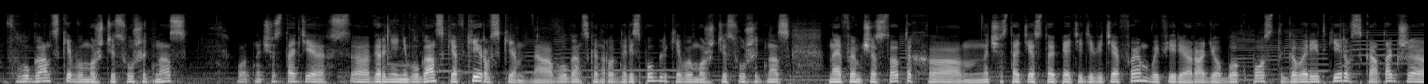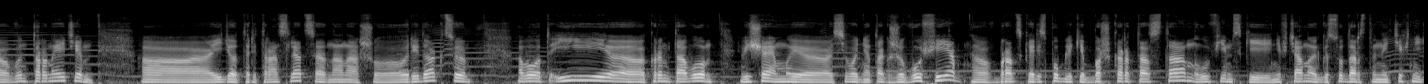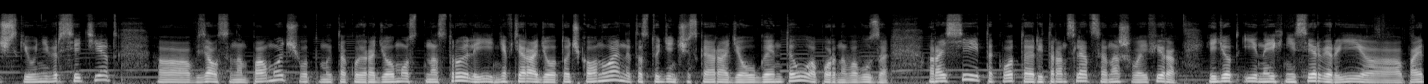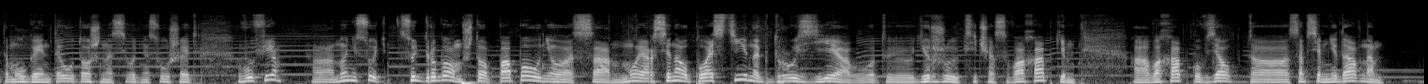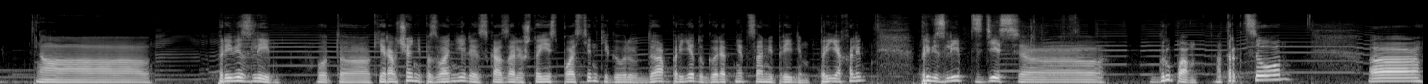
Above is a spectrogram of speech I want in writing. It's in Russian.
в Луганске вы можете слушать нас вот, на частоте, а, вернее, не в Луганске, а в Кировске, а в Луганской Народной Республике. Вы можете слушать нас на FM-частотах на частоте 105,9 FM в эфире радио Блокпост «Говорит Кировск», а также в интернете идет ретрансляция на нашу редакцию – вот. И, э, кроме того, вещаем мы сегодня также в Уфе, в Братской Республике Башкортостан. Уфимский нефтяной государственный технический университет взялся нам помочь. Вот мы такой радиомост настроили. И нефтерадио.онлайн, это студенческое радио УГНТУ, опорного вуза России. Так вот, ретрансляция нашего эфира идет и на их сервер, и поэтому УГНТУ тоже нас сегодня слушает в Уфе. А, но не суть. Суть в другом, что пополнился мой арсенал пластинок, друзья. Вот э, держу их сейчас в охапке. А, в охапку взял а, совсем недавно. Привезли вот э, кировчане позвонили, сказали, что есть пластинки. Говорю, да, приеду. Говорят, нет, сами приедем. Приехали, привезли. Здесь э, группа «Аттракцион». Э,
